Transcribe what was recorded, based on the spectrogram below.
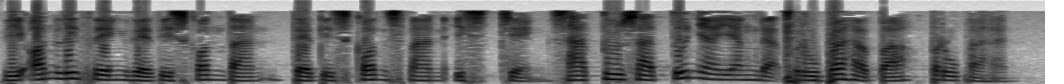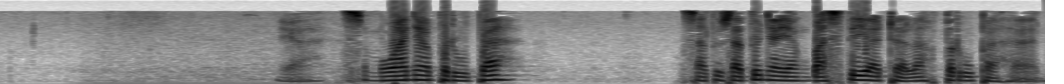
The only thing that is constant, that is constant is change. Satu-satunya yang tidak berubah apa? Perubahan. Ya, semuanya berubah. Satu-satunya yang pasti adalah perubahan.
